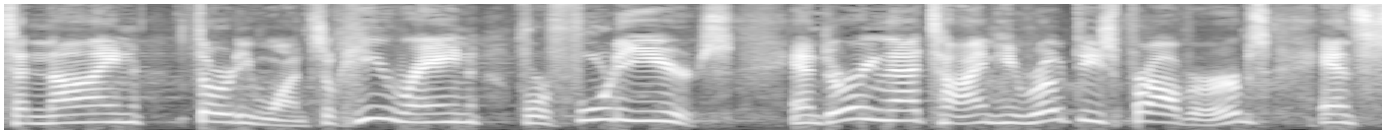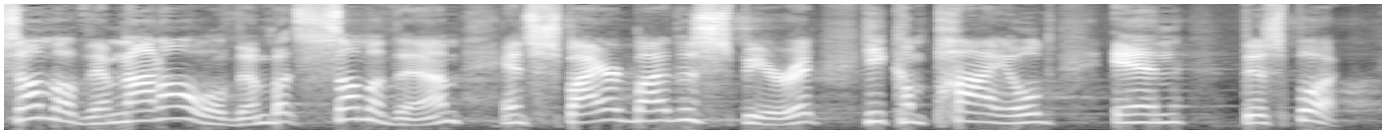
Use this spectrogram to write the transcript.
to 9 31. So he reigned for 40 years. And during that time, he wrote these proverbs, and some of them, not all of them, but some of them, inspired by the Spirit, he compiled in this book.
